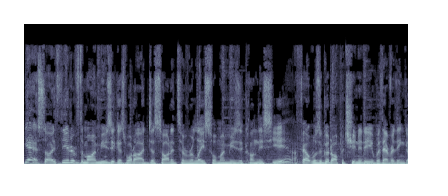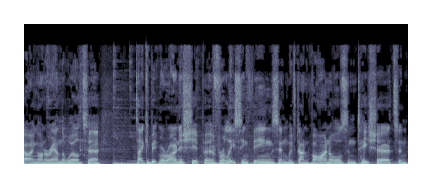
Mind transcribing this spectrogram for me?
Yeah, so Theatre of the Mind Music is what I decided to release all my music on this year. I felt it was a good opportunity with everything going on around the world to take a bit more ownership of releasing things. And we've done vinyls and t shirts and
